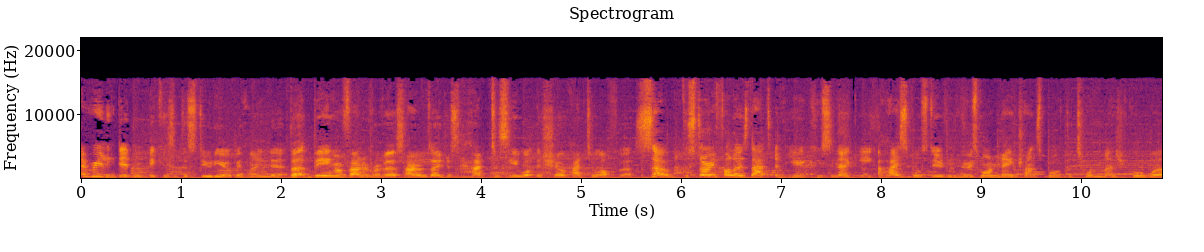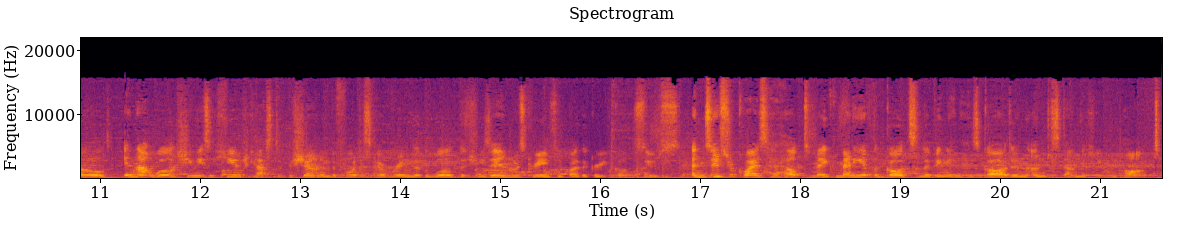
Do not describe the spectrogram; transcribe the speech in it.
I really didn't because of the studio behind it. But being a fan of reverse harems, I just had to see what the show had to offer. So, the story follows that of Yui Kusanagi, a high school student who is one day transported to a magical world. In that world, she meets a huge cast of Bishonen before discovering that the world that she's in was created by the Greek god Zeus. And Zeus requires her help to make many of the gods living in his garden understand the human heart.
